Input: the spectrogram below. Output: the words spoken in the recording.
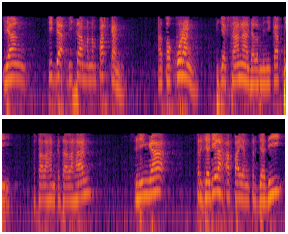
yang tidak bisa menempatkan atau kurang bijaksana dalam menyikapi kesalahan-kesalahan sehingga terjadilah apa yang terjadi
